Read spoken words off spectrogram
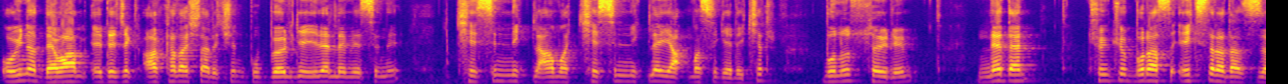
oyuna devam edecek arkadaşlar için bu bölge ilerlemesini kesinlikle ama kesinlikle yapması gerekir. Bunu söyleyeyim. Neden? Çünkü burası ekstradan size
